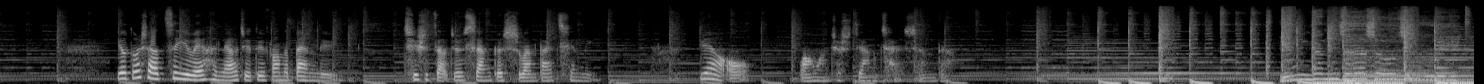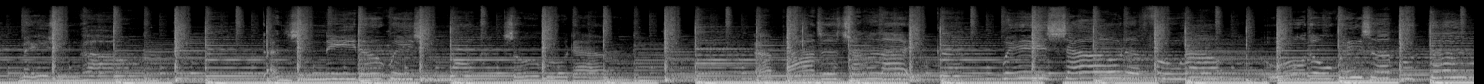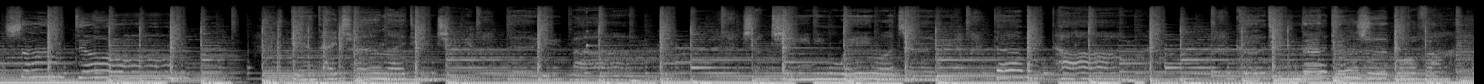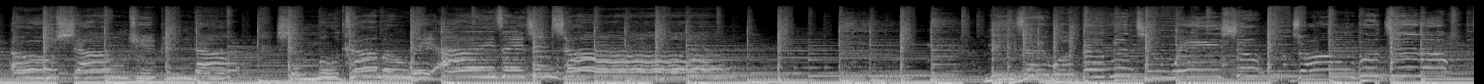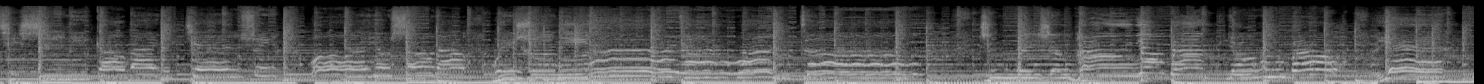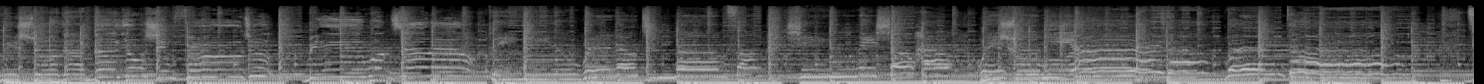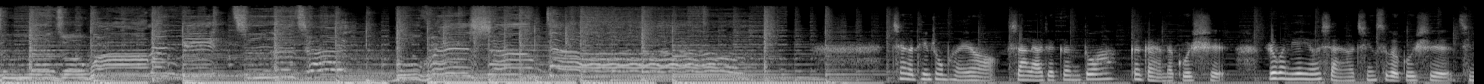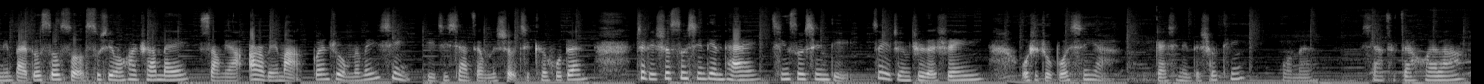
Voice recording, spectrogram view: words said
有多少自以为很了解对方的伴侣？其实早就相隔十万八千里，怨偶往往就是这样产生的。听众朋友想了解更多更感人的故事如果你也有想要倾诉的故事请您百度搜索苏西文化传媒扫描二维码关注我们的微信以及下载我们的手机客户端。这里是苏信电台倾诉心底最真挚的声音我是主播新雅感谢你的收听我们下次再会啦。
